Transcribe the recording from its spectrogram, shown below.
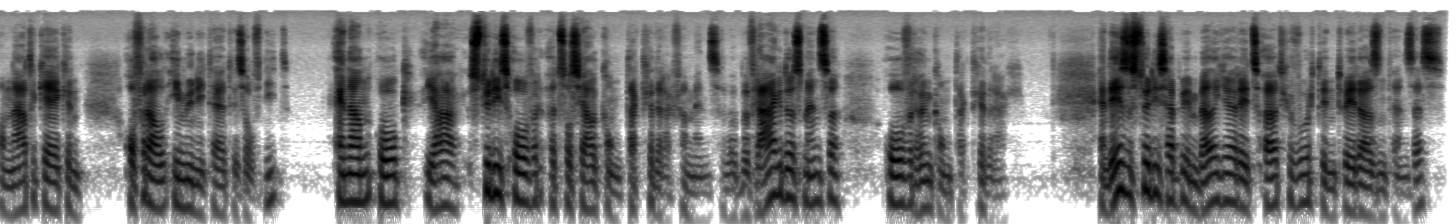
om na te kijken of er al immuniteit is of niet. En dan ook ja, studies over het sociaal contactgedrag van mensen. We bevragen dus mensen over hun contactgedrag. En deze studies hebben we in België reeds uitgevoerd in 2006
